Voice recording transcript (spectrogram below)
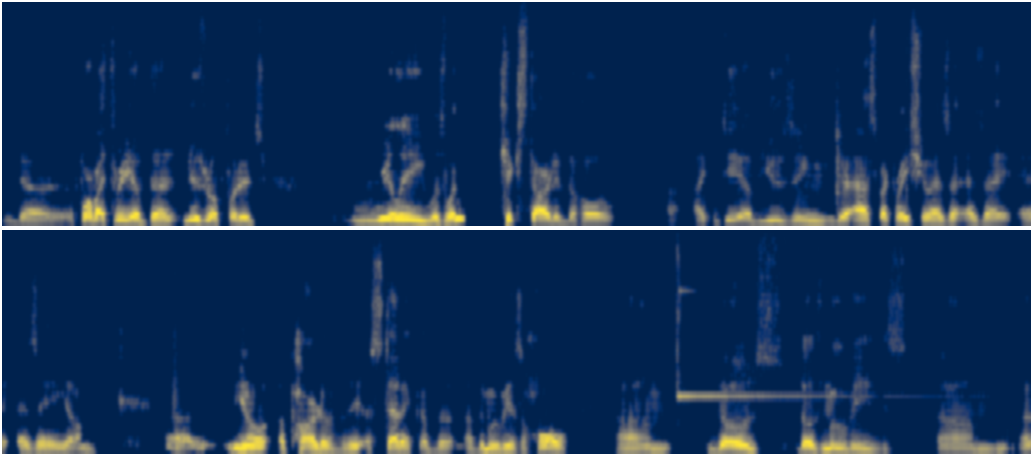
the four by three of the newsreel footage really was what kickstarted the whole idea of using the aspect ratio as a as a as a um, uh, you know a part of the aesthetic of the of the movie as a whole. Um, those those movies um, uh,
